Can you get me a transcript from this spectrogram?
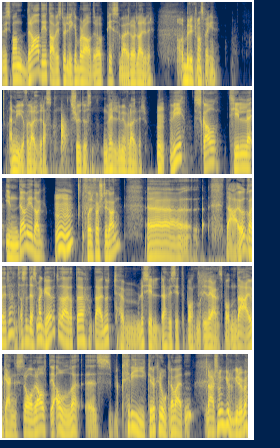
hvis man drar dit, da, hvis du liker blader og pissemaur og larver Og bruker masse penger. Det er mye for larver, altså. 7000. Veldig mye for larver. Mm. Vi skal til India vi i dag, Mhm. for første gang. Eh, det er jo altså Det som er gøy, vet du, det er at det, det er en utømmelig kilde vi sitter på i det gangsterpodden. Det er jo gangstere overalt, i alle eh, kriker og kroker av verden. Det er som en gullgruve.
